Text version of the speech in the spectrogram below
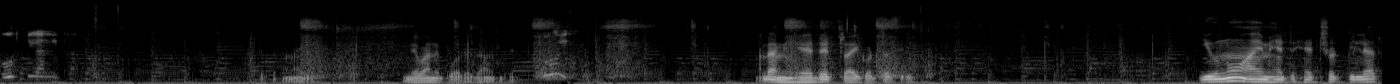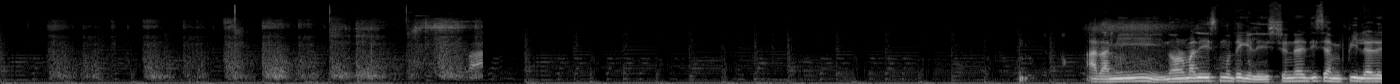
ভর্তি পরে রাউন্ডে আর আমি হেডে ট্রাই করতেছি। You know I am head headshot pillar আর আমি নর্মালি স্মুথে গেলে স্ট্যান্ডার্ড দিছি, আমি পিলারে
